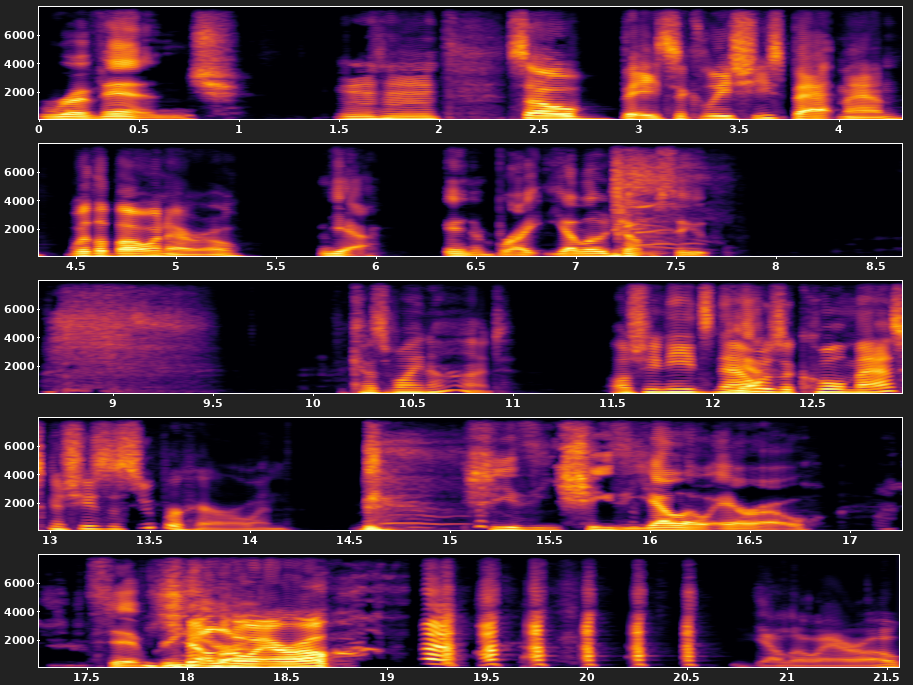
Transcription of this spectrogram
revenge. mm-hmm. So basically, she's Batman with a bow and arrow. Yeah, in a bright yellow jumpsuit. Because why not? All she needs now Yeah. is a cool mask, and she's a superheroine. she's she's Yellow Arrow instead of Green Yellow Arrow. arrow. Yellow arrow.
